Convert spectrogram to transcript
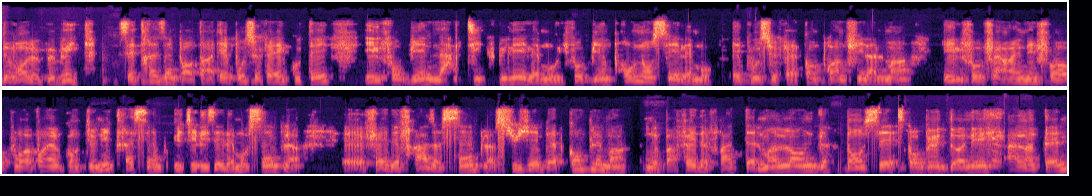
devant le public. C'est très important. Et pour se faire écouter, il faut bien articuler les mots, il faut bien prononcer les mots. Et pour se faire comprendre finalement, il faut faire un effort pour avoir un contenu très simple, utiliser les mots simples, faire des phrases simples, sujet, verbe, complément, ne pas faire des phrases tellement longues. Donc c'est ce qu'on peut donner à l'antenne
